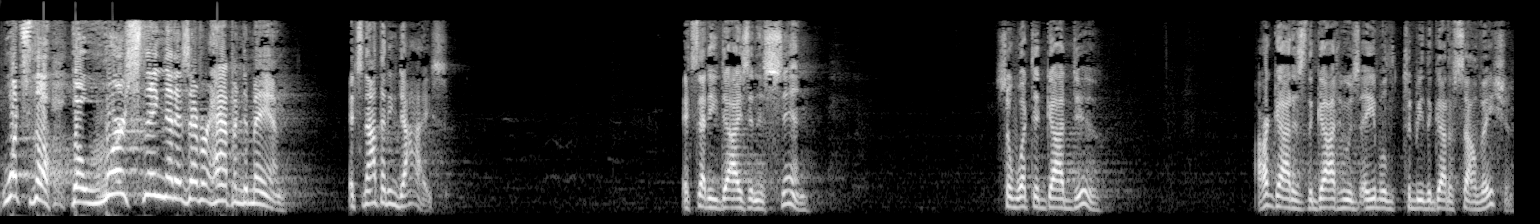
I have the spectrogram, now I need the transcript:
What's the, the worst thing that has ever happened to man? It's not that he dies. It's that he dies in his sin. So what did God do? Our God is the God who is able to be the God of salvation.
